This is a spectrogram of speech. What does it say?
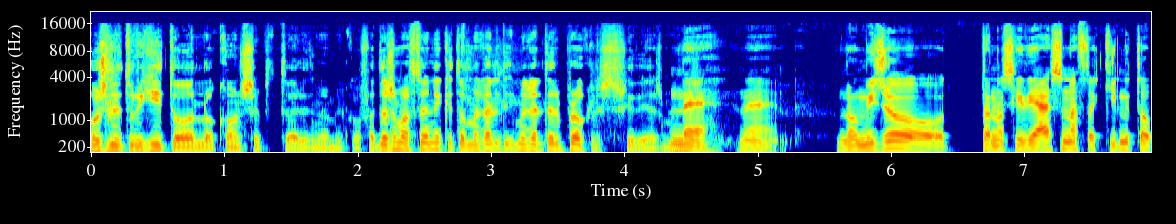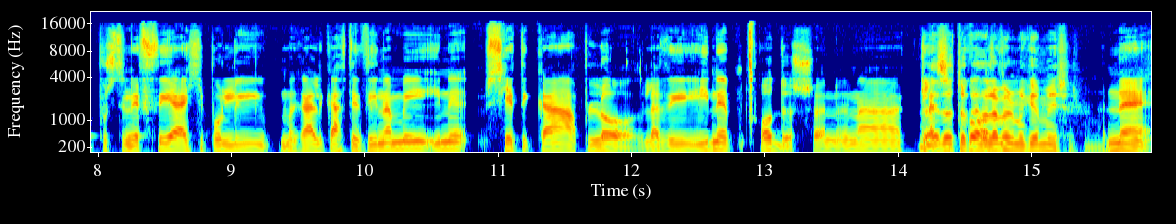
Πώς λειτουργεί το όλο κόνσεπτ το αεροδυναμικό. Φαντάζομαι αυτό είναι και το μεγαλύτερη, η μεγαλύτερη πρόκληση του σχεδιασμού. Ναι, ναι. Νομίζω το να σχεδιάσεις ένα αυτοκίνητο που στην ευθεία έχει πολύ μεγάλη κάθε δύναμη είναι σχετικά απλό. Δηλαδή είναι όντως ένα Ναι, κλασικό. εδώ το καταλαβαίνουμε κι εμείς. Ναι,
